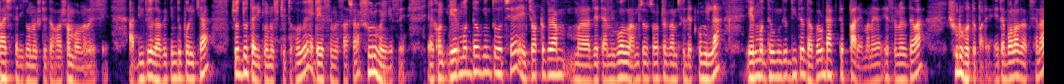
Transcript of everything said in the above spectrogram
বাইশ তারিখে অনুষ্ঠিত হওয়ার সম্ভাবনা রয়েছে। আর দ্বিতীয় ধাপে কিন্তু পরীক্ষা চোদ্দ তারিখে অনুষ্ঠিত হবে, এটা এস এম এস আসা শুরু হয়ে গেছে। এখন এর মধ্যেও কিন্তু হচ্ছে এই চট্টগ্রাম যেটা আমি বললাম চট্টগ্রাম, সিলেট, কুমিল্লা, এর মধ্যেও কিন্তু দ্বিতীয় ধাপেও ডাকতে পারে মানে এস এম এস দেওয়া শুরু হতে পারে। এটা বলা যাচ্ছে না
